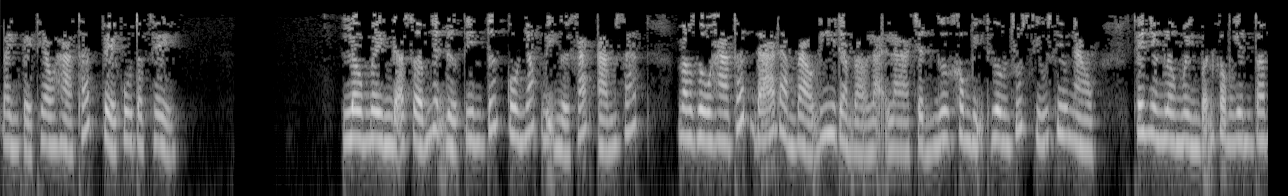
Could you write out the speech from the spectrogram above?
đành phải theo Hà Thất về khu tập thể. Lâu Minh đã sớm nhận được tin tức cô nhóc bị người khác ám sát, mặc dù Hà Thất đã đảm bảo đi đảm bảo lại là Trần Ngư không bị thương chút xíu siêu nào, thế nhưng Lâu Minh vẫn không yên tâm,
